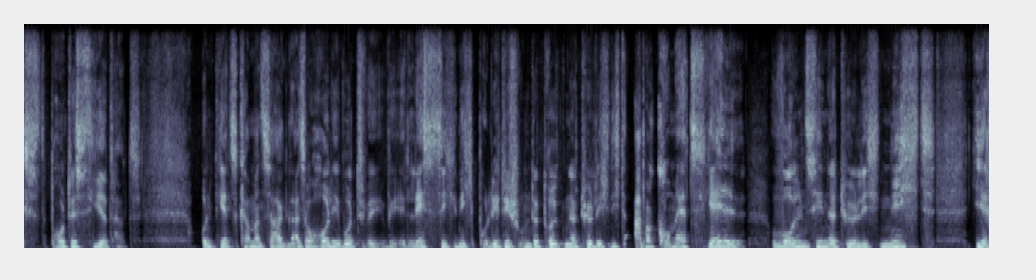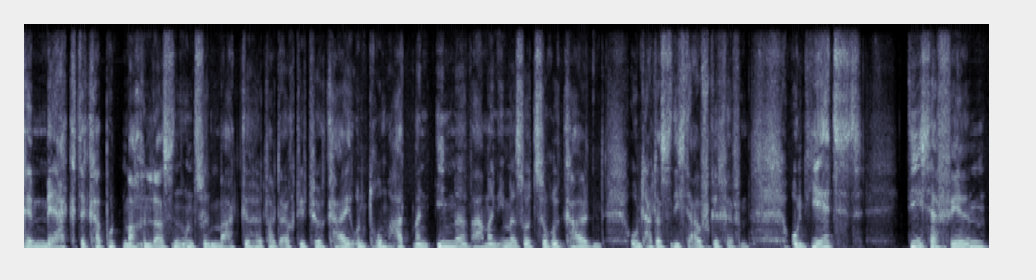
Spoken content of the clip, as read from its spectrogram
heftigst protestiert hat. Und jetzt kann man sagen, also Hollywood lässt sich nicht politisch unterdrücken, natürlich nicht, aber kommerziell wollen sie natürlich nicht ihre Märkte kaputt machen lassen. Und zum Markt gehört halt auch die Türkei. Und darum hat man immer, war man immer so zurückhaltend und hat das nicht aufgegriffen. Und jetzt, dieser Film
